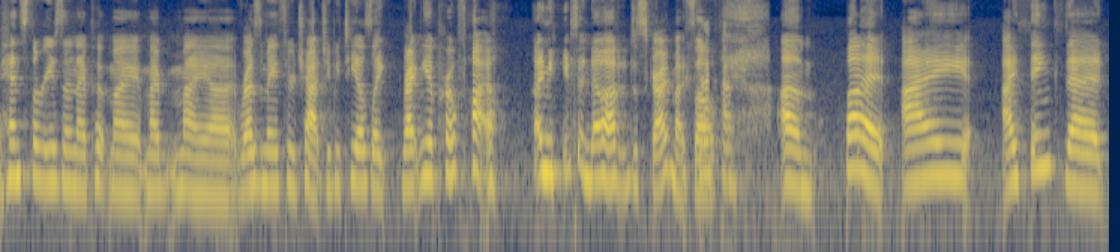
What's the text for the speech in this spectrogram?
hence the reason I put my my my uh, resume through ChatGPT. I was like, write me a profile. I need to know how to describe myself. um, but I I think that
